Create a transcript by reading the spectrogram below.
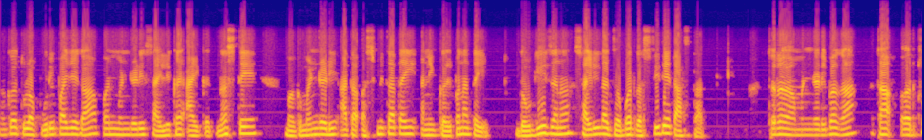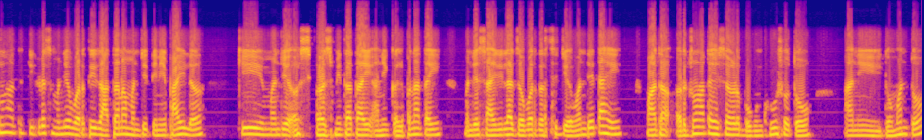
अगं तुला पुरी पाहिजे का? पण मंडळी सायली काय ऐकत नसते. मग मंडळी आता अस्मिताताई आणि कल्पनाताई दोघी जण साहिलला जबरदस्ती देत असतात. तर मंडळी बघा आता अर्जुन आता तिकडेच म्हणजे वरती जाताना म्हणजे तिने पाहिलं की म्हणजे अस्मिताताई अस्मिता ताई आणि कल्पना ताई म्हणजे सायलीला जबरदस्ती जेवण देत आहे. मग आता अर्जुन आता हे सगळं बघून खुश होतो आणि तो म्हणतो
